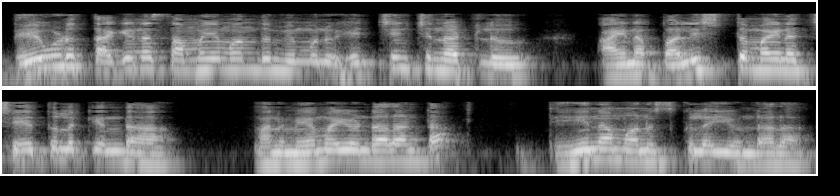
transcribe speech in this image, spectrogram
దేవుడు తగిన సమయమందు మిమ్మల్ని హెచ్చించినట్లు ఆయన బలిష్టమైన చేతుల కింద మనం ఏమై ఉండాలంట? దీన మనస్కులై ఉండాలా.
